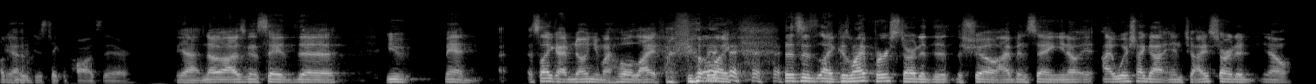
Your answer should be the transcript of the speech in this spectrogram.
i'll Yeah. just take a pause there Yeah, no, I was gonna say the you man, it's like I've known you my whole life. I feel like this is like because when I first started the, the show, I've been saying, you know, it, I wish I got into. I started, you know,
